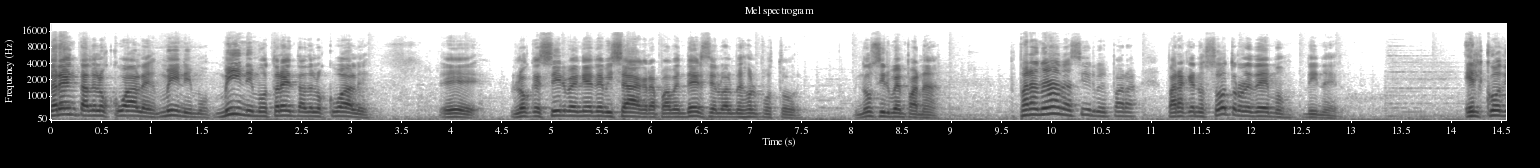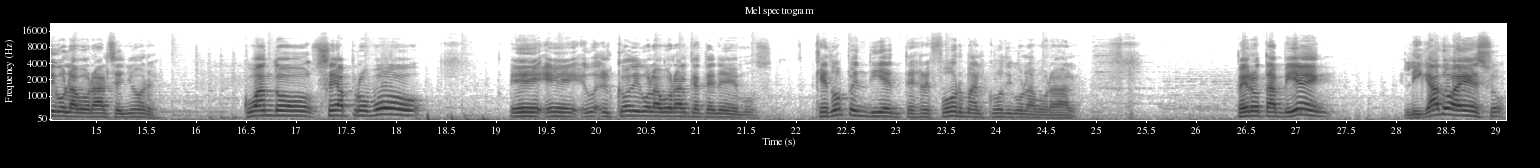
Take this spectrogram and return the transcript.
30 de los cuales, mínimo, mínimo 30 de los cuales, eh, lo que sirven es de bisagra para vendérselo al mejor postor. No sirven para nada. Para nada sirven, para, para que nosotros le demos dinero. El código laboral, señores. Cuando se aprobó eh, eh, el código laboral que tenemos, quedó pendiente reforma al código laboral. Pero también, ligado a eso,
